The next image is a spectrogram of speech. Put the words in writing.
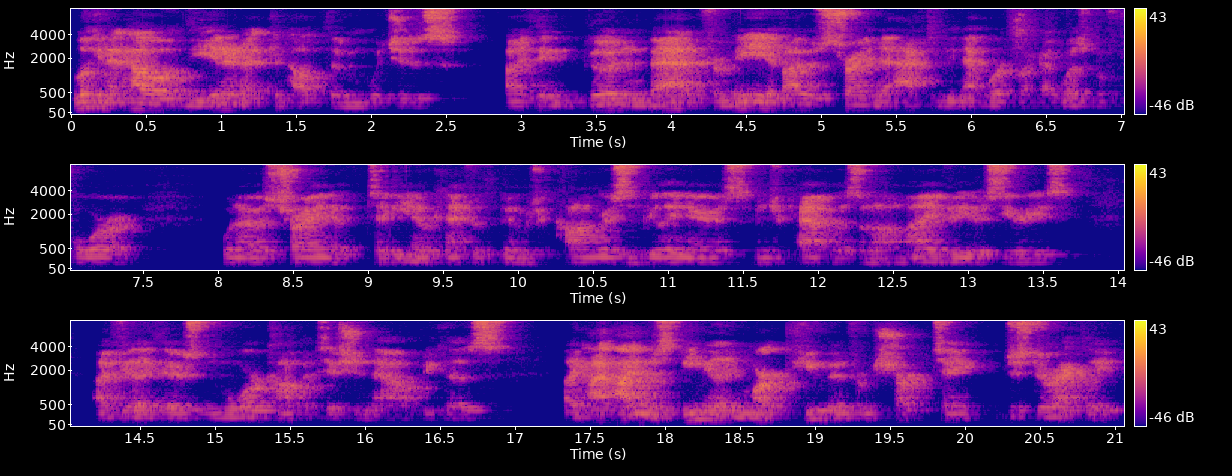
looking at how the internet can help them, which is I think good and bad. For me, if I was trying to actively network like I was before, when I was trying to, to you know connect with members of Congress and billionaires, venture capitalists on, on my video series, I feel like there's more competition now because like I, I was emailing Mark Cuban from Shark Tank just directly.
